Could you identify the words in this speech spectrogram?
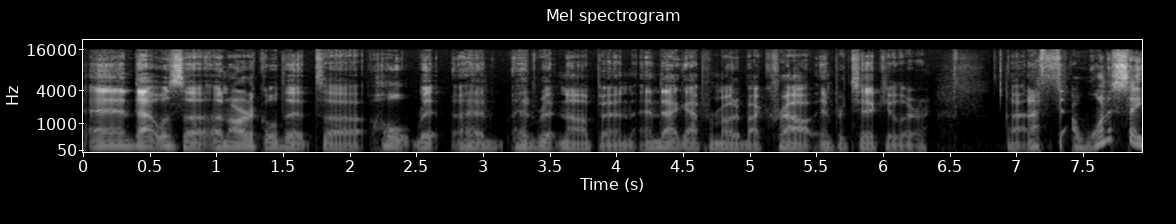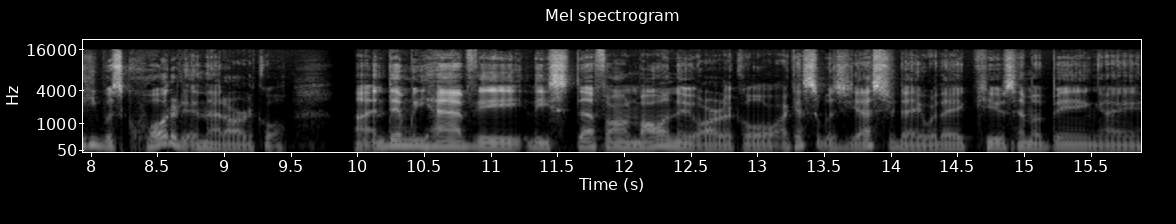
And that was uh, an article that uh, Holt writ- had had written up, and and that got promoted by Kraut in particular. Uh, and I, th- I want to say he was quoted in that article. Uh, and then we have the the Stefan Molyneux article. I guess it was yesterday where they accuse him of being a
